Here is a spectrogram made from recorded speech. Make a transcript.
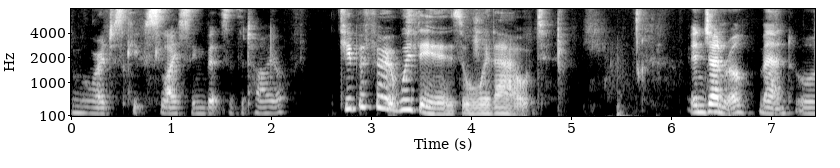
more I just keep slicing bits of the tie off. Do you prefer it with ears or without? In general, men or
